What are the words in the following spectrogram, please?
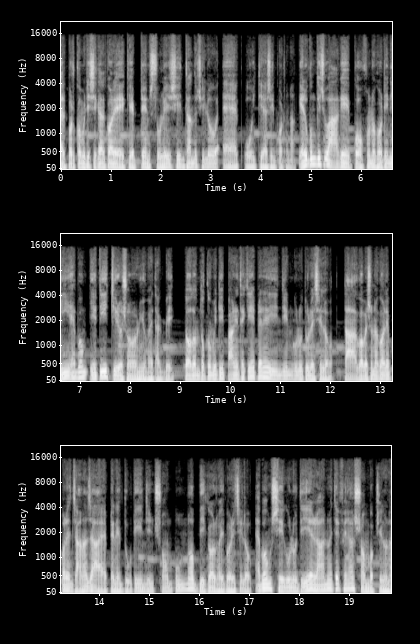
এরপর কমিটি স্বীকার করে ক্যাপ্টেন সুলির সিদ্ধান্ত ছিল এক ঐতিহাসিক ঘটনা। এরকম কিছু আগে কখনো ঘটেনি এবং এটি চিরস্মরণীয় হয়ে থাকবে। তদন্ত কমিটি পানি থেকে প্লেনের ইঞ্জিনগুলো তুলেছিল। তা গবেষণা করে পরে জানা যায়, প্লেনের দুটি ইঞ্জিন সম্পূর্ণ বিকল হয়ে পড়েছিল এবং সেগুলো দিয়ে রানওয়েতে ফেরা সম্ভব ছিল না।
